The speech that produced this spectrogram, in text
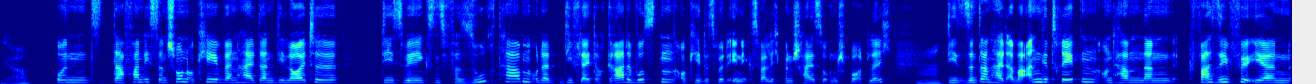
Ja. Und da fand ich es dann schon okay, wenn halt dann die Leute, die es wenigstens versucht haben oder die vielleicht auch gerade wussten, okay, das wird eh nichts, weil ich bin scheiße unsportlich, mhm. die sind dann halt aber angetreten und haben dann quasi für ihren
